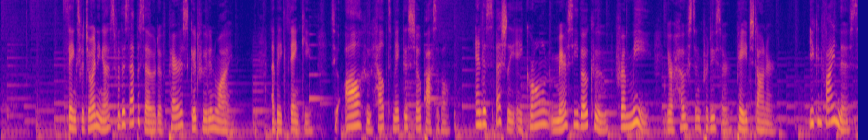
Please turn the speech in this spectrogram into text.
Thanks for joining us for this episode of Paris Good Food and Wine. A big thank you to all who helped make this show possible, and especially a grand merci beaucoup from me, your host and producer, Paige Donner. You can find this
